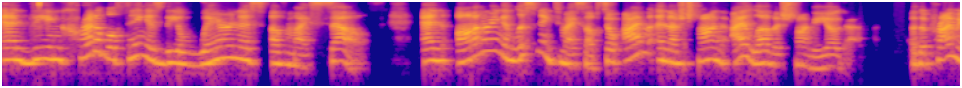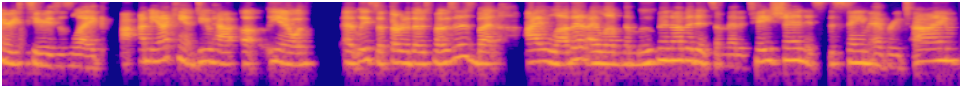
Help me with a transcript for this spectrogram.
and the incredible thing is the awareness of myself and honoring and listening to myself so i'm an ashtanga i love ashtanga yoga the primary series is like i mean i can't do half uh, you know at least a third of those poses, but I love it. I love the movement of it. It's a meditation. It's the same every time.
